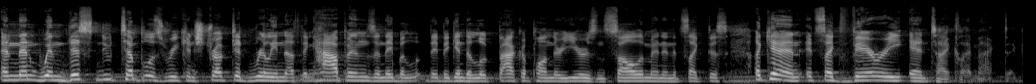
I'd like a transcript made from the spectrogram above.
And then when this new temple is reconstructed really nothing happens and they, be, they begin to look back upon their years in solomon and it's like this again it's like very anticlimactic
